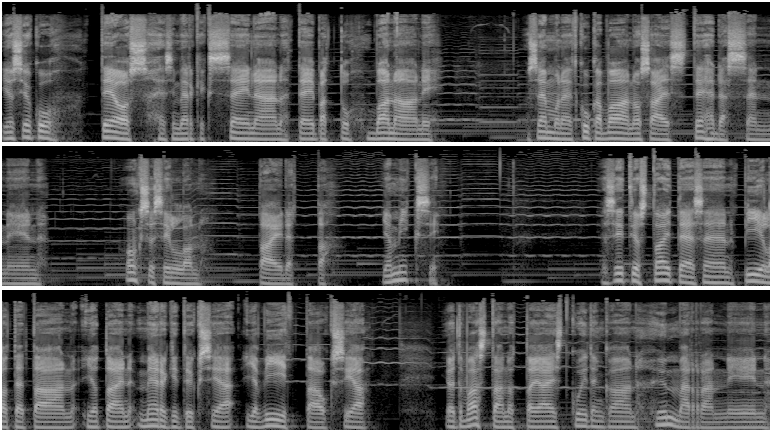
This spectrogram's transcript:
jos joku teos, esimerkiksi seinään teipattu banaani, on semmoinen, että kuka vaan osaisi tehdä sen, niin onko se silloin taidetta ja miksi? Ja sitten jos taiteeseen piilotetaan jotain merkityksiä ja viittauksia, joita vastaanottaja ei sitten kuitenkaan ymmärrä, niin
